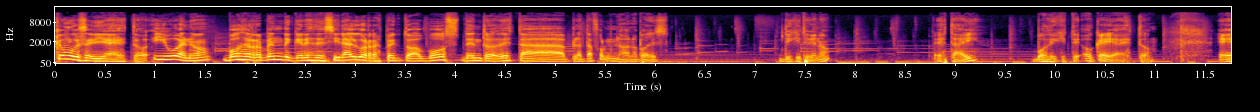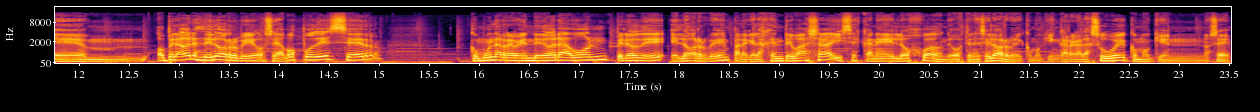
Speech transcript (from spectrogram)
¿Cómo que sería esto? Y bueno, vos de repente querés decir algo respecto a vos dentro de esta plataforma. No, no podés. Dijiste que no. Está ahí. Vos dijiste ok a esto. Eh, operadores del orbe, o sea, vos podés ser como una revendedora Bon, pero de el orbe, para que la gente vaya y se escanee el ojo a donde vos tenés el orbe. Como quien carga la sube, como quien, no sé,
